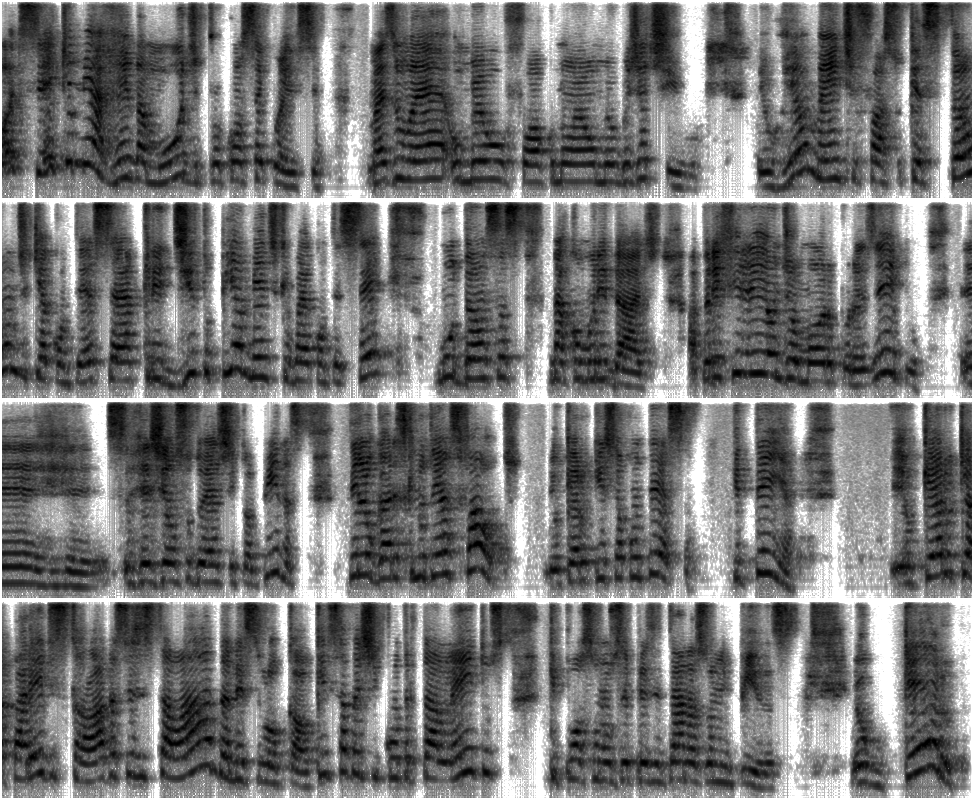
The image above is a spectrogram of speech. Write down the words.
Pode ser que minha renda mude por consequência, mas não é o meu foco, não é o meu objetivo. Eu realmente faço questão de que aconteça, acredito piamente que vai acontecer mudanças na comunidade. A periferia onde eu moro, por exemplo, é, região sudoeste de Campinas, tem lugares que não tem asfalto. Eu quero que isso aconteça, que tenha. Eu quero que a parede escalada seja instalada nesse local. Quem sabe a gente encontre talentos que possam nos representar nas Olimpíadas. Eu quero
